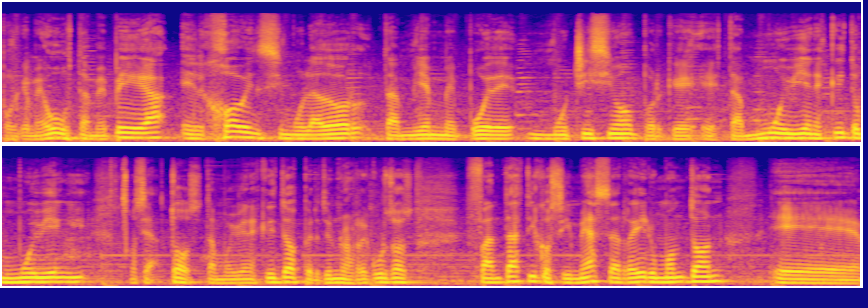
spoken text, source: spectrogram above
porque me gusta, me pega. El joven simulador también me puede muchísimo porque está muy bien escrito, muy bien, o sea, todos están muy bien escritos, pero tiene unos recursos fantásticos y me hace reír un montón. Eh,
